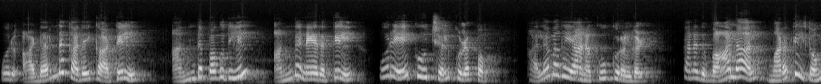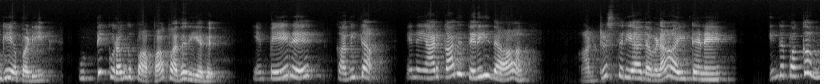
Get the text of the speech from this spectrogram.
ஒரு அடர்ந்த கதைக்காட்டில் அந்த பகுதியில் அந்த நேரத்தில் ஒரே கூச்சல் குழப்பம். பல வகையான கூக்குரல்கள். தனது வாளால் மரத்தில் தொங்கியபடி குட்டி குரங்கு பாப்பா பதறியது. என் பேரு கவிதா. என்னை யாருக்காவது தெரியுதா? அட்ரஸ் தெரியாதவளா ஆயிட்டேனே. இந்த பக்கம்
